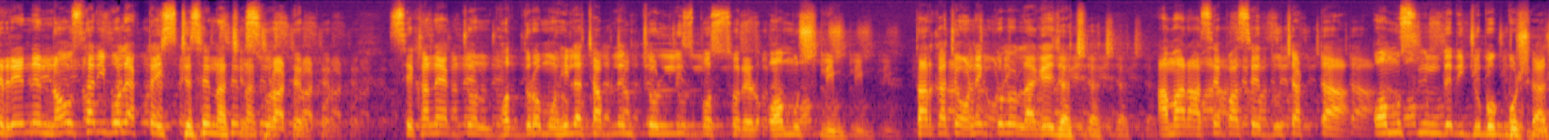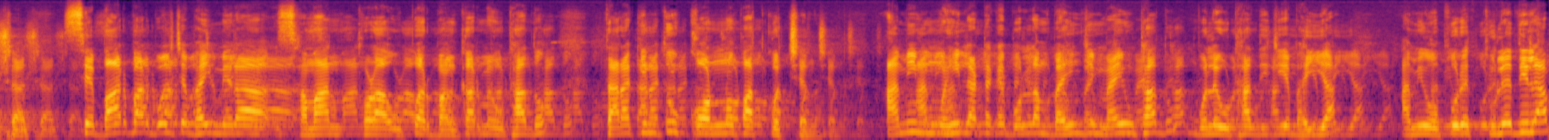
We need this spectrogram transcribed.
ট্রেনে নওসারি বলে একটা স্টেশন আছে সুরাটের সেখানে একজন ভদ্র মহিলা চাপলেন চল্লিশ বছরের অমুসলিম। তার কাছে অনেকগুলো লাগেজ আছে। আমার আশেপাশে দু চারটা অমুসলিমদেরই যুবক বসে আছে। সে বারবার বলছে, ভাই মেরা সামান থোড়া উপর বাংকার মে উঠা দো। তারা কিন্তু কর্ণপাত করছে না। আমি মহিলাটাকে বললাম বাহিনজি মাই উঠা দো। বলে, উঠা দিজিয়ে ভাইয়া। আমি ওপরে তুলে দিলাম।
